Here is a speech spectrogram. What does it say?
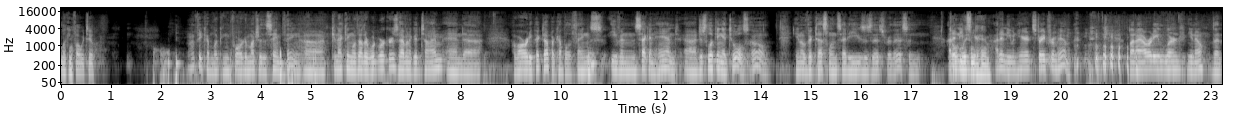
looking forward to? I think I'm looking forward to much of the same thing. Uh, connecting with other woodworkers, having a good time, and uh, I've already picked up a couple of things, even secondhand, uh, just looking at tools. Oh, you know, Vic Tesolin said he uses this for this, and I Don't didn't listen even to him. I didn't even hear it straight from him. but I already learned, you know, that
